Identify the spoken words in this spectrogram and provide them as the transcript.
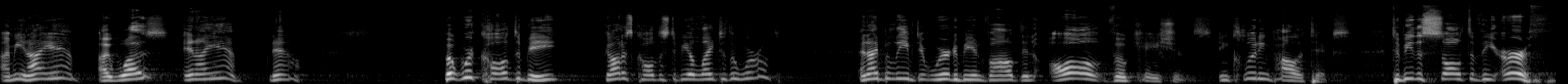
I mean, I am. I was, and I am now. But we're called to be, God has called us to be a light to the world. And I believe that we're to be involved in all vocations, including politics to be the salt of the earth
